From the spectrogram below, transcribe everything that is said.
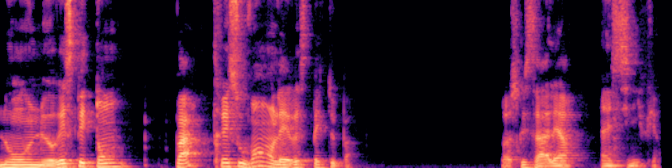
nous ne respectons pas, très souvent on ne les respecte pas, parce que ça a l'air insignifiant.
